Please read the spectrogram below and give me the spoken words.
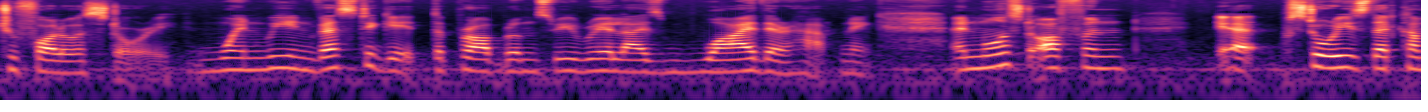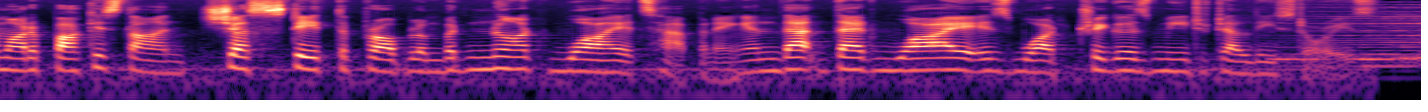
to follow a story. When we investigate the problems, we realize why they're happening. And most often, uh, stories that come out of Pakistan just state the problem, but not why it's happening. And that, that why is what triggers me to tell these stories.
